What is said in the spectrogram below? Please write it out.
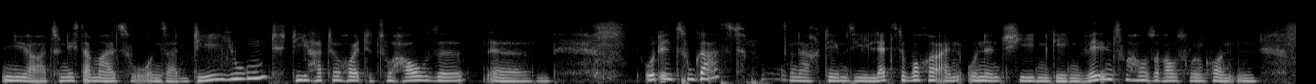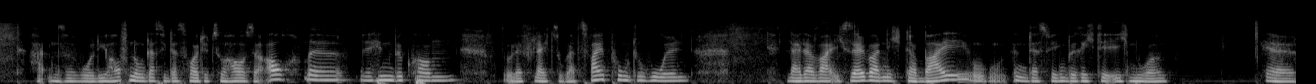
Ja, zunächst einmal zu unserer D-Jugend. Die hatte heute zu Hause äh, Udel zu Gast, nachdem sie letzte Woche ein Unentschieden gegen Willen zu Hause rausholen konnten hatten sie wohl die Hoffnung, dass sie das heute zu Hause auch äh, hinbekommen oder vielleicht sogar zwei Punkte holen. Leider war ich selber nicht dabei und deswegen berichte ich nur äh,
